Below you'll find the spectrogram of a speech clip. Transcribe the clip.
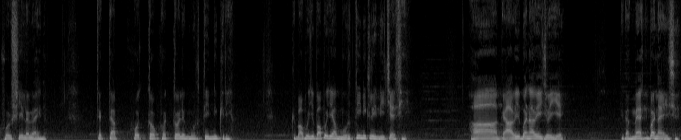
ખુરશી લગાવીને. તે ત્યાં ખોદતો ખોદતો ઓલી મૂર્તિ નીકળી. કે બાપુજી બાપુજી, આ મૂર્તિ નીકળી નીચેથી. હા, કે આવી બનાવવી જોઈએ. કે મેં જ બનાવી છે.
